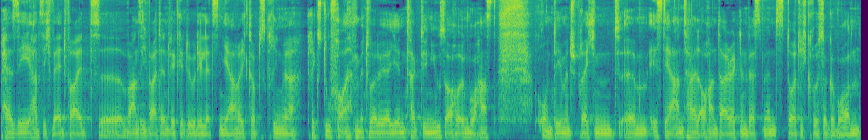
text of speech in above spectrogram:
per se hat sich weltweit äh, wahnsinnig weiterentwickelt über die letzten Jahre. Ich glaube, das kriegen wir, kriegst du vor allem mit, weil du ja jeden Tag die News auch irgendwo hast. Und dementsprechend ähm, ist der Anteil auch an Direct Investments deutlich größer geworden.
